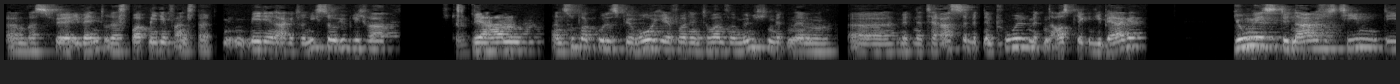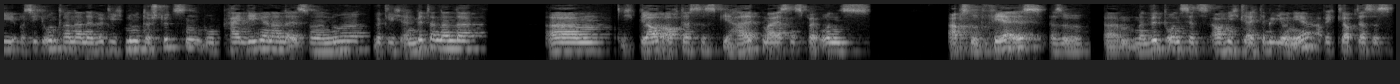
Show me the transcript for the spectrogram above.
ähm, was für Event- oder Sportmedienveranstaltungen, Medienagentur nicht so üblich war. Stimmt. Wir haben ein super cooles Büro hier vor den Toren von München mit, einem, äh, mit einer Terrasse, mit einem Pool, mit einem Ausblick in die Berge junges, dynamisches Team, die sich untereinander wirklich nur unterstützen, wo kein Gegeneinander ist, sondern nur wirklich ein Miteinander. Ähm, ich glaube auch, dass das Gehalt meistens bei uns absolut fair ist. Also ähm, man wird bei uns jetzt auch nicht gleich der Millionär, aber ich glaube, dass es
